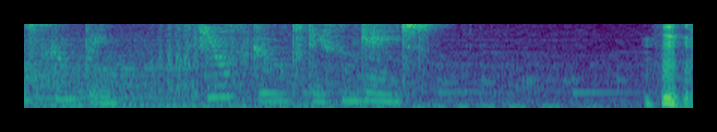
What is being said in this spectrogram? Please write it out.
Fuel scooping. Fuel scoop disengaged. I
